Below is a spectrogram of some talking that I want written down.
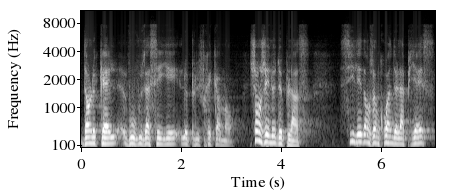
dans lequel vous vous asseyez le plus fréquemment. Changez-le de place. S'il est dans un coin de la pièce,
